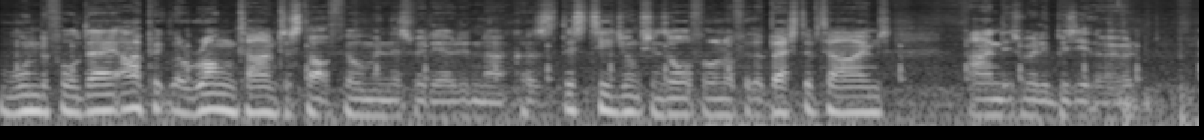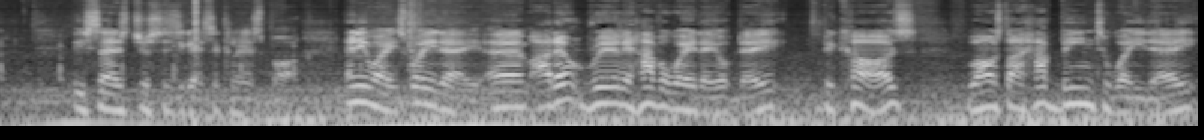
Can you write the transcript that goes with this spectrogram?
wonderful day. I picked the wrong time to start filming this video, didn't I? Because this T-junction's awful enough at the best of times and it's really busy at the moment he says just as he gets a clear spot. Anyway, it's Weigh Day. Um, I don't really have a Weigh Day update because whilst I have been to Weigh Day,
